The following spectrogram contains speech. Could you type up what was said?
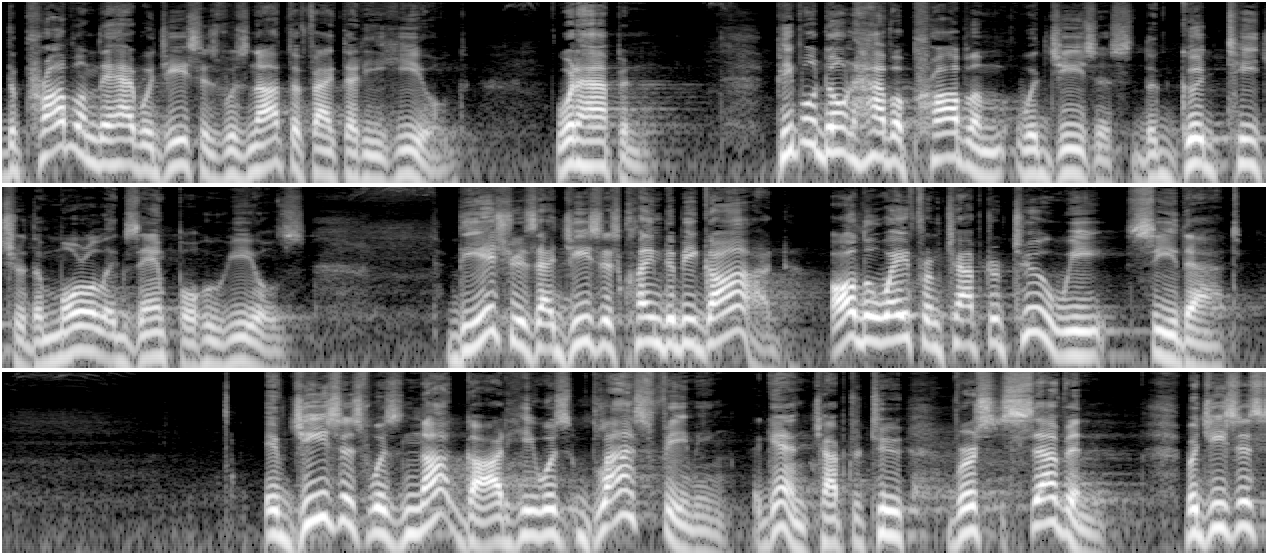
The problem they had with Jesus was not the fact that he healed. What happened? People don't have a problem with Jesus, the good teacher, the moral example who heals. The issue is that Jesus claimed to be God. All the way from chapter 2, we see that. If Jesus was not God, he was blaspheming. Again, chapter 2, verse 7. But Jesus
